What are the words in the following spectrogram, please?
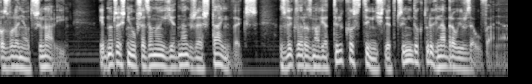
Pozwolenie otrzymali – Jednocześnie uprzedzono ich jednak, że Steinwex zwykle rozmawia tylko z tymi śledczymi, do których nabrał już zaufania.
